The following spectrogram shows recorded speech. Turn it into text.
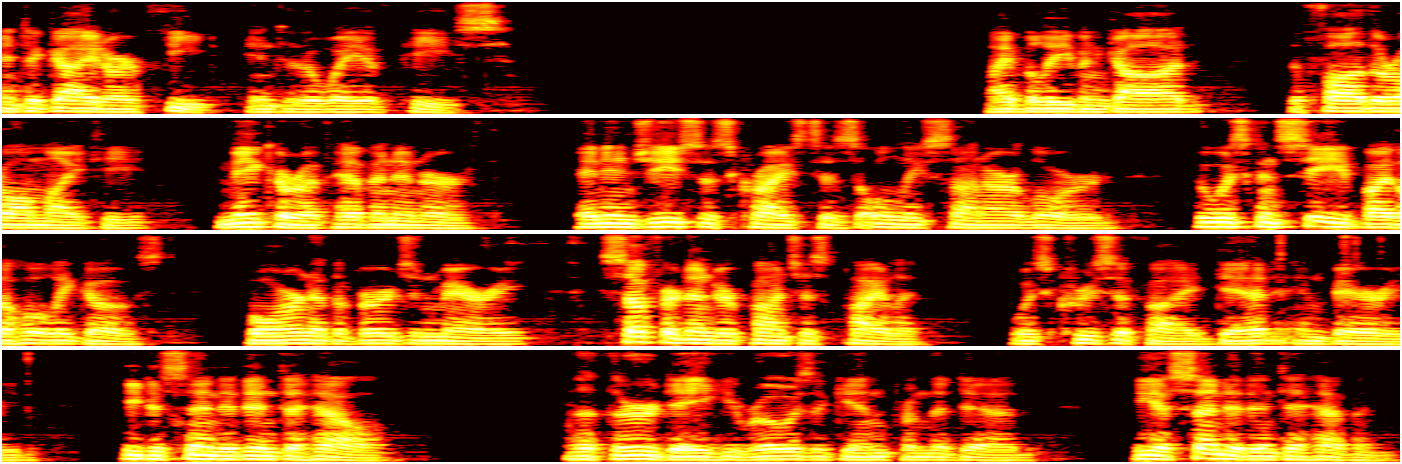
and to guide our feet into the way of peace. I believe in God, the Father Almighty, maker of heaven and earth, and in Jesus Christ his only Son, our Lord, who was conceived by the Holy Ghost, born of the Virgin Mary, suffered under Pontius Pilate, was crucified, dead, and buried. He descended into hell. The third day he rose again from the dead. He ascended into heaven,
